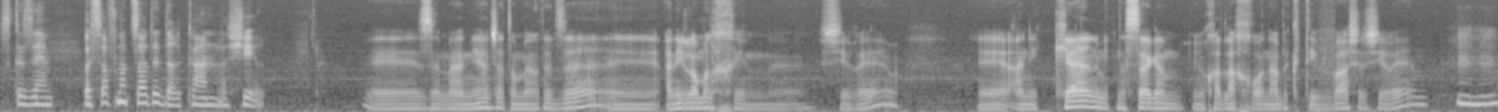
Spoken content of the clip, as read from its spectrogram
אז כזה, בסוף מוצאות את דרכן לשיר. אה, זה מעניין שאת אומרת את זה. אה, אני לא מלחין אה, שירים. אה, אני כן מתנסה גם, במיוחד לאחרונה, בכתיבה של שירים. מהמם.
